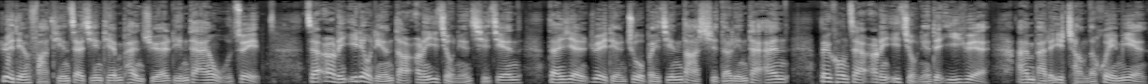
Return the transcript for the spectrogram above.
瑞典法庭在今天判决林黛安无罪。在二零一六年到二零一九年期间，担任瑞典驻北京大使的林黛安被控在二零一九年的一月安排了一场的会面，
